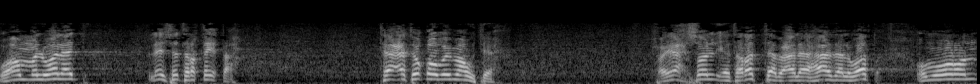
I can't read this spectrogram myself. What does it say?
وأم الولد ليست رقيقة تعتق بموته فيحصل يترتب على هذا الوطء أمور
